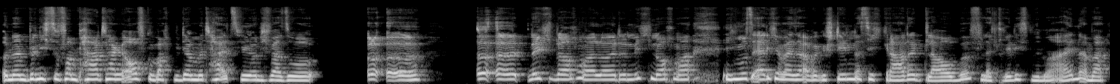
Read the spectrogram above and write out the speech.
Und dann bin ich so vor ein paar Tagen aufgewacht wieder mit Halsweh und ich war so, äh, äh, äh, äh, nicht nochmal, Leute, nicht nochmal. Ich muss ehrlicherweise aber gestehen, dass ich gerade glaube, vielleicht rede ich es mir nur ein, aber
